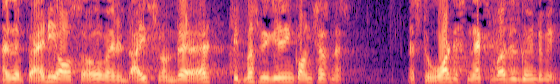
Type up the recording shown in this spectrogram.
as a paddy also, when it dies from there, it must be gaining consciousness as to what its next birth is going to be.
